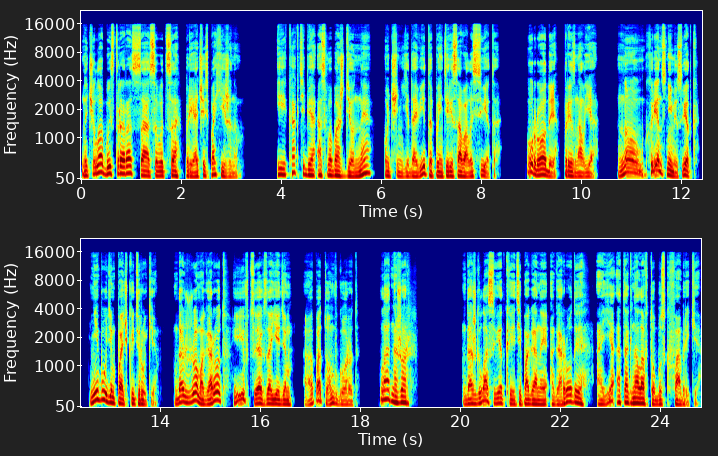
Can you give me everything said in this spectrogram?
начала быстро рассасываться, прячась по хижинам. «И как тебе освобожденная?» Очень ядовито поинтересовалась Света. «Уроды», — признал я. «Ну, хрен с ними, Светка. Не будем пачкать руки. Дожжем огород и в цех заедем, а потом в город». «Ладно, Жор». Дожгла Светка эти поганые огороды, а я отогнал автобус к фабрике.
